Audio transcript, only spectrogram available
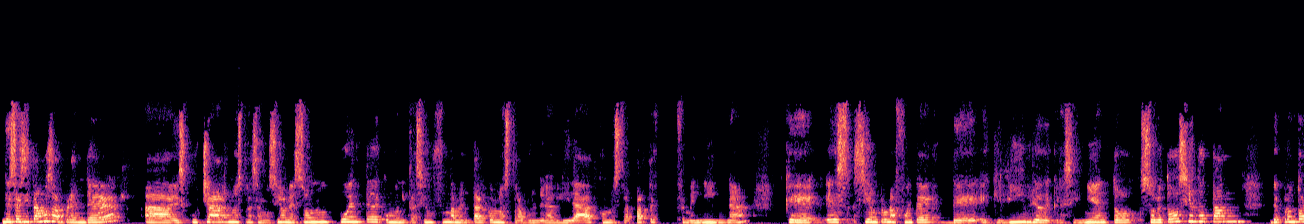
necesitamos aprender a escuchar nuestras emociones, son un puente de comunicación fundamental con nuestra vulnerabilidad, con nuestra parte femenina, que es siempre una fuente de equilibrio, de crecimiento, sobre todo siendo tan de pronto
